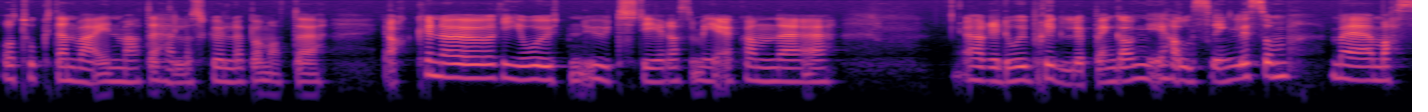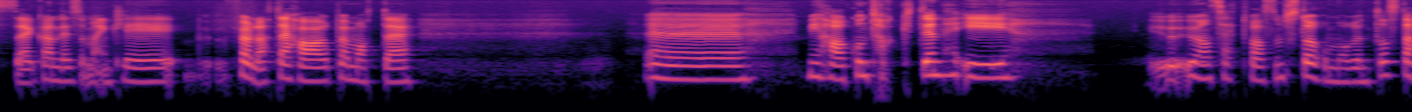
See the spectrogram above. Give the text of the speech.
og tok den veien med at jeg heller skulle på en måte ja, kunne ri uten utstyr. Altså mye jeg kan eh, Jeg har ridd henne i bryllup en gang, i halsring, liksom. Med masse Jeg kan liksom egentlig føle at jeg har på en måte eh, Vi har kontakten i Uansett hva som stormer rundt oss, da,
